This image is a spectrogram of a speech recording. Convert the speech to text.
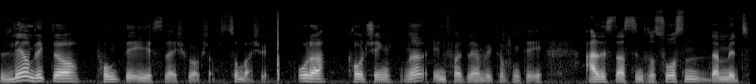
leonvictor.de slash workshops zum Beispiel. Oder Coaching, ne? info.leonvictor.de. Alles das sind Ressourcen, damit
